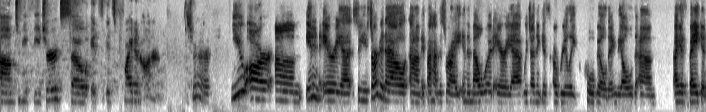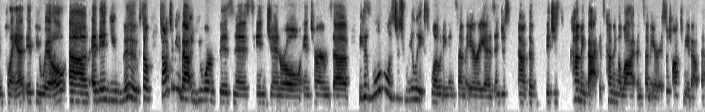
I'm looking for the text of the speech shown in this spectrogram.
um, to be featured. So it's it's quite an honor. Sure. You are um, in an area, so you started out, um, if I have this right, in the Mellwood area, which I think is a really cool building, the old um, I guess, bacon plant, if you will. Um, and then you move. So, talk to me about your business in general, in terms of because Louisville is just really exploding in some areas, and just uh, the it's just coming back. It's coming alive in some areas. So, talk to me about that.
